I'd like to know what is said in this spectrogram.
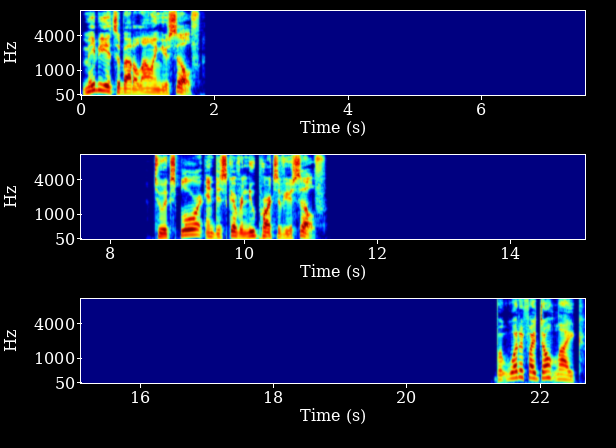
Maybe it's about allowing yourself to explore and discover new parts of yourself. But what if I don't like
